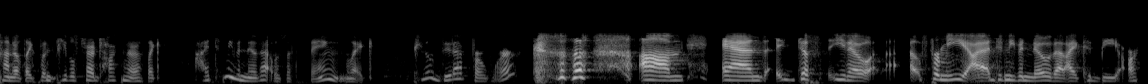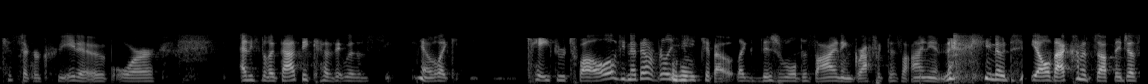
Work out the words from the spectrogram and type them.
kind of like when people started talking about it, I was like, I didn't even know that was a thing. Like people do that for work. um, and just you know, for me, I didn't even know that I could be artistic or creative or anything like that because it was you know like K through 12, you know, they don't really mm-hmm. teach about like visual design and graphic design and you know all that kind of stuff. They just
